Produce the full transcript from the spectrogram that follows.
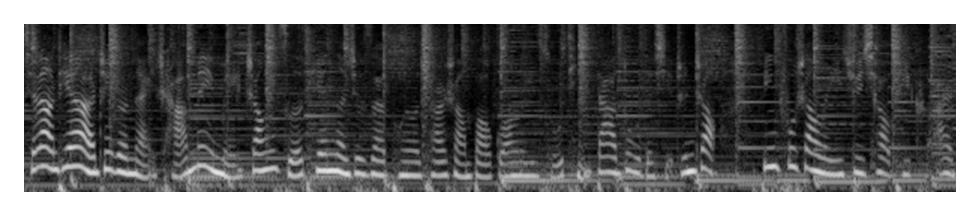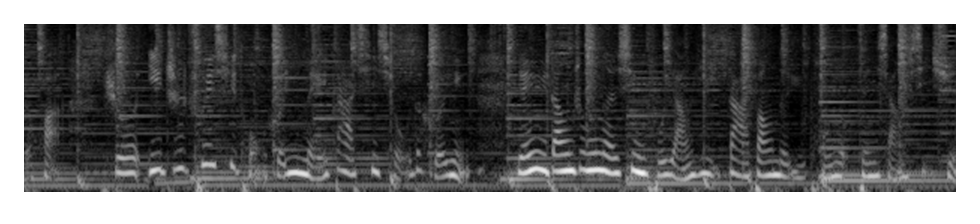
前两天啊，这个奶茶妹妹张泽天呢，就在朋友圈上曝光了一组挺大度的写真照，并附上了一句俏皮可爱的话。说一只吹气筒和一枚大气球的合影，言语当中呢幸福洋溢，大方的与朋友分享喜讯。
